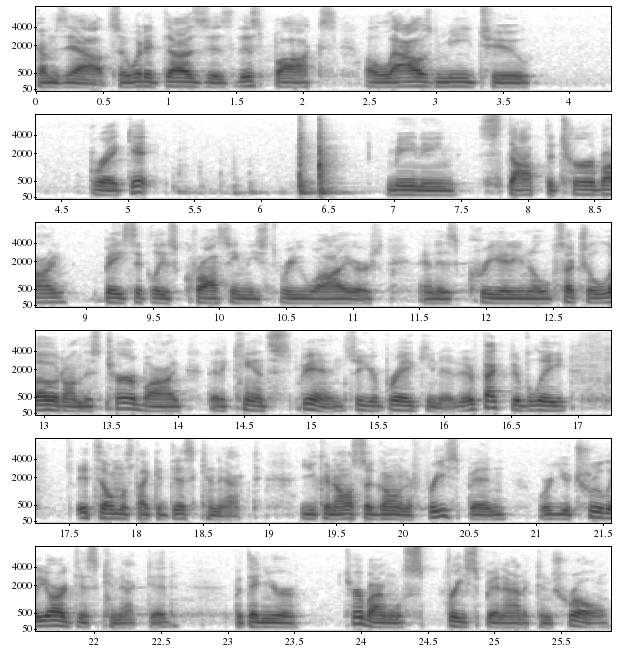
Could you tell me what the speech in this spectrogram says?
comes out. So what it does is this box allows me to brake it, meaning stop the turbine. Basically, is crossing these three wires and is creating a, such a load on this turbine that it can't spin. So you're braking it. Effectively, it's almost like a disconnect. You can also go in a free spin where you truly are disconnected, but then your turbine will free spin out of control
